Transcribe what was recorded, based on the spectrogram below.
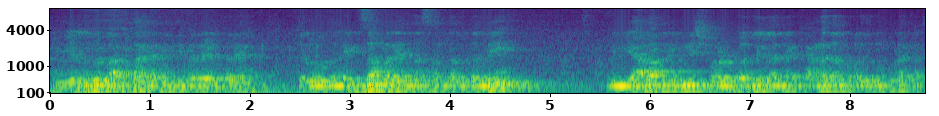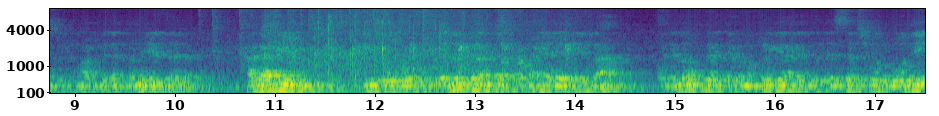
ನಿಮ್ಗೆ ಎಲ್ರಿಗೂ ಅರ್ಥ ಆಗೋ ರೀತಿನಲ್ಲಿ ಹೇಳ್ತಾರೆ. ಕೆಲವೊಂದನ್ನು ಎಕ್ಸಾಮ್ ಬರೆಯುವಂಥ ಸಂದರ್ಭದಲ್ಲಿ ನಿಮ್ಗೆ ಯಾರಾದರೂ ಇಂಗ್ಲೀಷ್ ವರ್ಡ್ ಬರಲಿಲ್ಲ ಅಂದರೆ ಕನ್ನಡದಲ್ಲಿ ಬರೆದ್ರು ಕೂಡ ಕನ್ಸಿಡರ್ ಮಾಡ್ತೀನಿ ಅಂತಲೇ ಹೇಳ್ತಾ ಇದ್ದಾರೆ. ಹಾಗಾಗಿ ನೀವು ಎದುರುಗಳಂತ ಪ್ರಮೇಯ ಏನಿಲ್ಲ, ಅದನ್ನೆಲ್ಲ ಒಂದು ಕೆಲವು ಮಕ್ಕಳಿಗೆ ಏನಾಗಿರ್ತದೆ ಎಸ್ ಎಲ್ ವರ್ಗ ಓದಿ,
